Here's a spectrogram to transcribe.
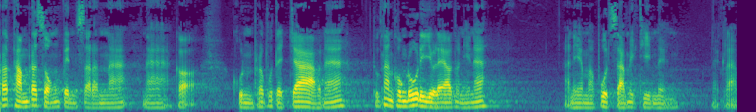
พระธรรมพระสงฆ์เป็นสารณะนะก็คุณพระพุทธเจ้านะ ทุกท่านคงรู้ดีอยู่แล้วตัวนี้นะ อันนี้มาพูดซ้ำอีกทีหนึ่งนะครับ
